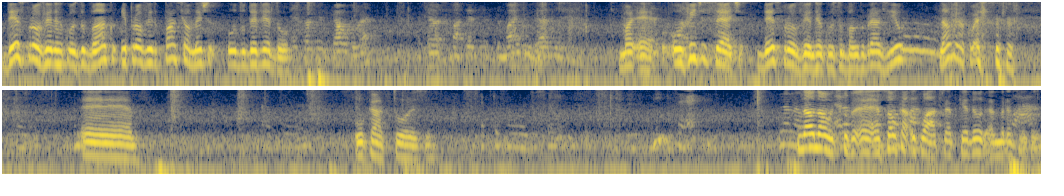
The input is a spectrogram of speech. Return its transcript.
desprovendo o recurso do banco e provendo parcialmente o do devedor. É o 27, desprovendo recurso do Banco do Brasil. Não, é uma coisa. É, o 14. É porque são diferentes. 27? Não, não. Não, não, Era desculpa, é, é era só o, ca- o quatro. 4, é porque é do- é numeração dele.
